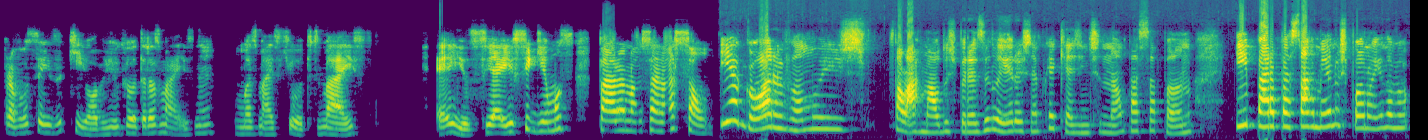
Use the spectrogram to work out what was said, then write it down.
para vocês aqui, óbvio que outras mais, né? Umas mais que outras, mas é isso. E aí seguimos para a nossa nação. E agora vamos falar mal dos brasileiros, né? Porque aqui a gente não passa pano. E para passar menos pano ainda,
